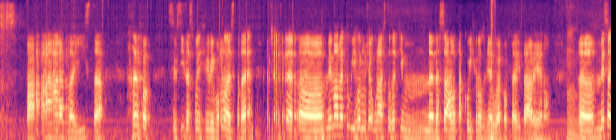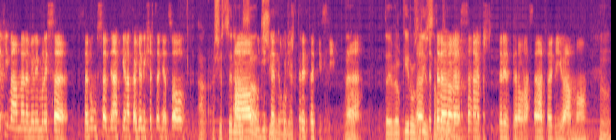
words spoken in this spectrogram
spát a jíst a nebo si vzít aspoň chvíli volno, jestli to jde. Takže uh, my máme tu výhodu, že u nás to zatím nedosáhlo takových rozměrů, jako v té Itálii. No. Hmm. Uh, my zatím máme, nemilím se, 700 nějakých nakažených, 600 něco. A 693 a nebo nějak 40 tisíc. To je velký rozdíl 694 zrovna se na to dívám, no. Hmm.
